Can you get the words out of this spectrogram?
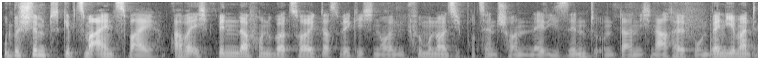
Und bestimmt gibt es mal ein, zwei. Aber ich bin davon überzeugt, dass wirklich 9, 95% schon Neddy sind und da nicht nachhelfen. Und wenn jemand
